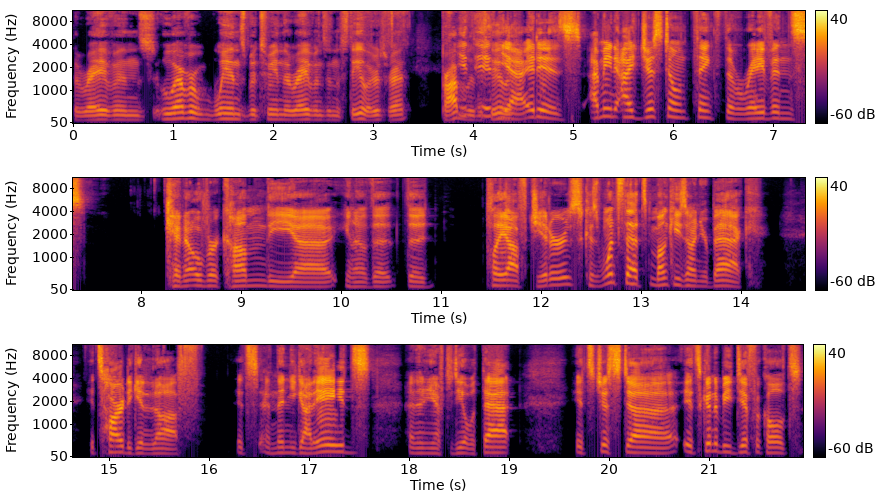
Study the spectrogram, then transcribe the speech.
the Ravens, whoever wins between the Ravens and the Steelers, right? Probably It- the it- Steelers. yeah, it is. I mean, I just don't think the Ravens can overcome the uh, you know the the playoff jitters because once that's monkeys on your back, it's hard to get it off. It's and then you got AIDS, and then you have to deal with that. It's just uh, it's going to be difficult.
